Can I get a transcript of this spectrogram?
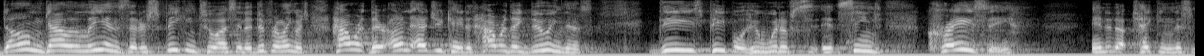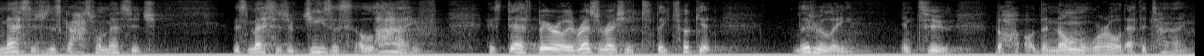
dumb Galileans that are speaking to us in a different language. How are they're uneducated? How are they doing this? These people who would have it seemed crazy ended up taking this message, this gospel message, this message of Jesus alive, his death, burial, and resurrection. They took it literally into the, the known world at the time.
